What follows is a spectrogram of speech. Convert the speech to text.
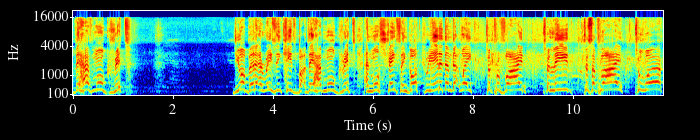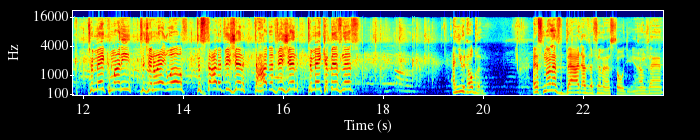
They have more grit. You're better at raising kids, but they have more grit and more strength, and God created them that way to provide, to lead, to supply, to work, to make money, to generate wealth, to start a vision, to have a vision, to make a business. and you help them. It's not as bad as the feminist told you, you know what I'm saying?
